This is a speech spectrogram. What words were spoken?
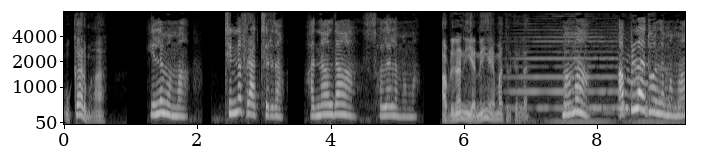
உட்காருமா? இல்ல மாமா. சின்ன ஃப்ராக்சர் தான். அதனால தான் சொல்லல மாமா. அப்படின்னா நீ என்னையும் ஏமாத்திருக்கல மாமா அப்படிலாம் எதுவும் இல்ல மாமா.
